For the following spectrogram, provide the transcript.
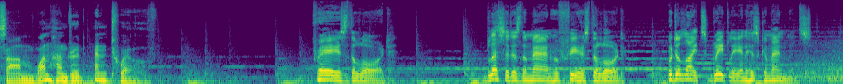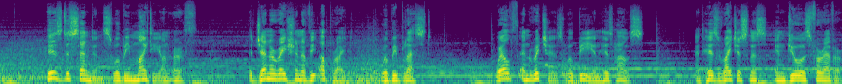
Psalm 112. Praise the Lord. Blessed is the man who fears the Lord, who delights greatly in his commandments. His descendants will be mighty on earth. The generation of the upright will be blessed. Wealth and riches will be in his house, and his righteousness endures forever.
